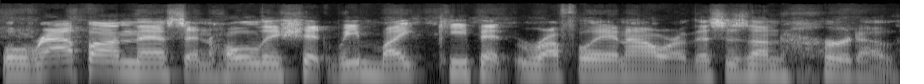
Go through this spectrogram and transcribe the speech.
We'll wrap on this, and holy shit, we might keep it roughly an hour. This is unheard of.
